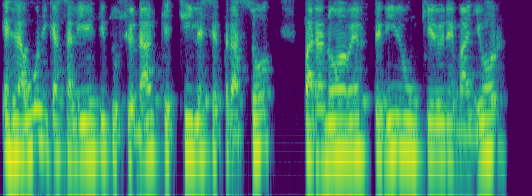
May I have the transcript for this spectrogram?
es la única salida institucional que Chile se trazó para no haber tenido un quiebre mayor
